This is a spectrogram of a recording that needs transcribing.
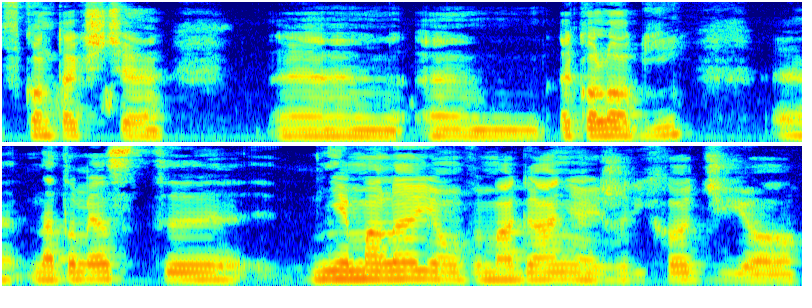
w kontekście ekologii, natomiast nie maleją wymagania, jeżeli chodzi o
